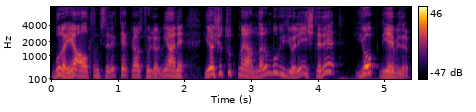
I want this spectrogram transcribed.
Burayı altını çizerek tekrar söylüyorum. Yani yaşı tutmayanların bu video ile işleri yok diyebilirim.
